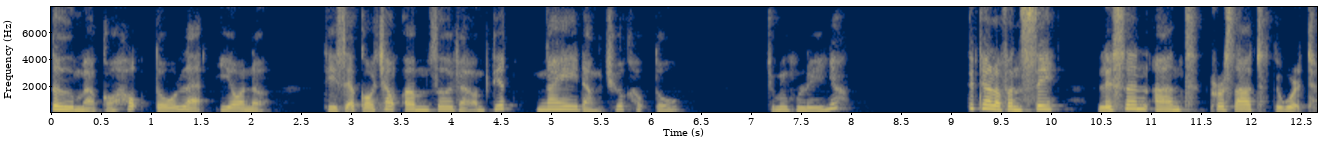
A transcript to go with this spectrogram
từ mà có hậu tố là ion thì sẽ có trọng âm rơi vào âm tiết ngay đằng trước hậu tố. Chúng mình cùng lưu ý nhé. Tiếp theo là phần C. Listen and cross out the word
